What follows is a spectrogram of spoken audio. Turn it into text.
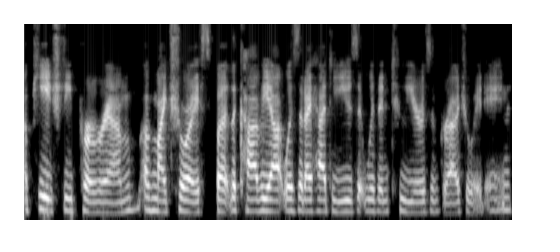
a PhD program of my choice, but the caveat was that I had to use it within two years of graduating.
